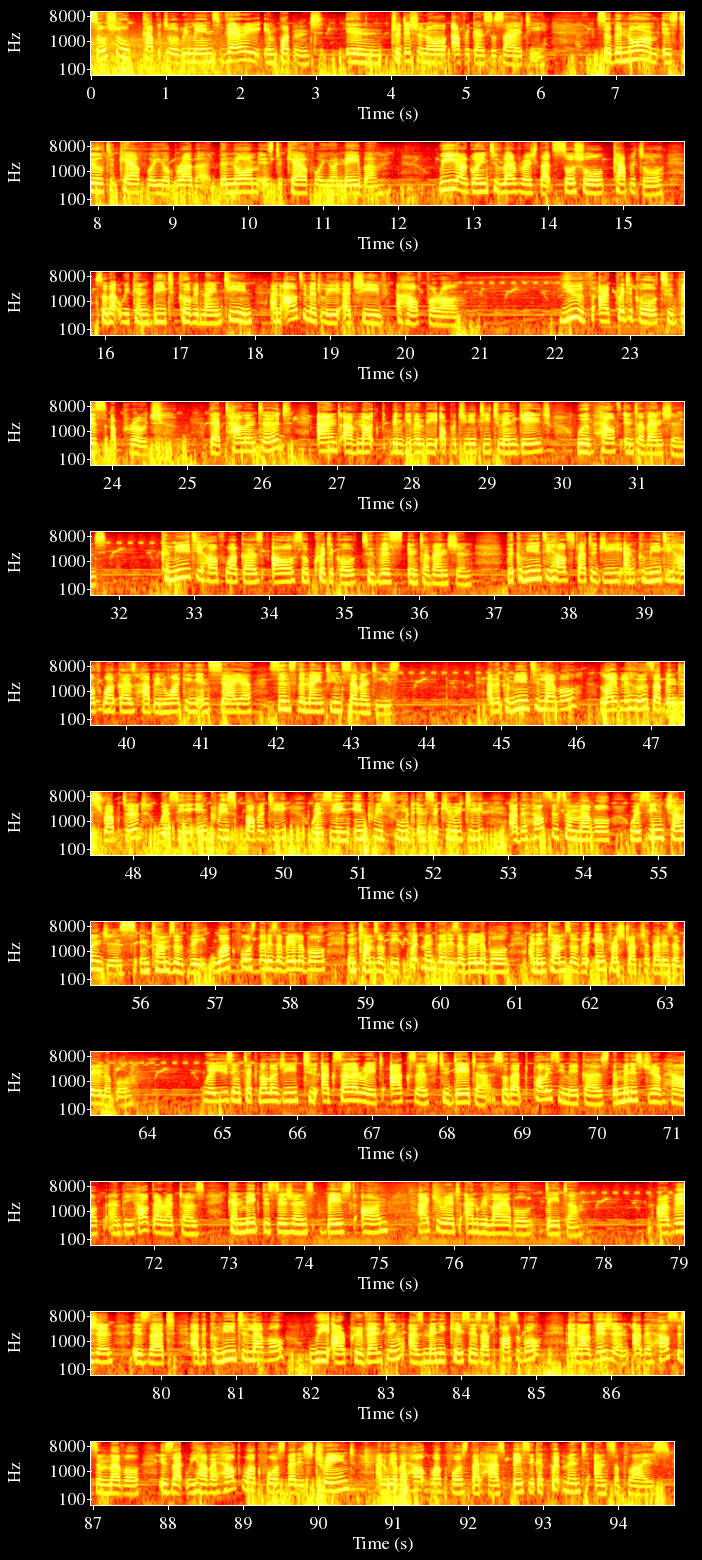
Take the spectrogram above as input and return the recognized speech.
Social capital remains very important in traditional African society. So the norm is still to care for your brother. The norm is to care for your neighbor. We are going to leverage that social capital so that we can beat COVID-19 and ultimately achieve a health for all. Youth are critical to this approach. They're talented and have not been given the opportunity to engage with health interventions. Community health workers are also critical to this intervention. The community health strategy and community health workers have been working in Siaya since the 1970s. At the community level, livelihoods have been disrupted. We're seeing increased poverty. We're seeing increased food insecurity. At the health system level, we're seeing challenges in terms of the workforce that is available, in terms of the equipment that is available, and in terms of the infrastructure that is available. We're using technology to accelerate access to data so that policymakers, the Ministry of Health and the health directors can make decisions based on accurate and reliable data. Our vision is that at the community level, we are preventing as many cases as possible. And our vision at the health system level is that we have a health workforce that is trained and we have a health workforce that has basic equipment and supplies.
